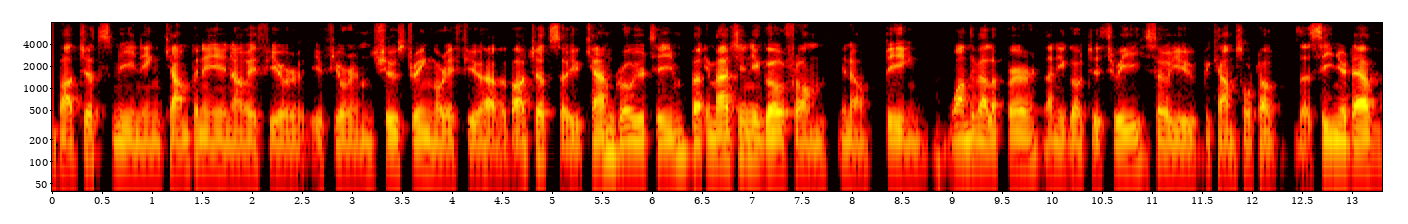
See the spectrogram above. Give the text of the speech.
budgets, meaning company. You know if you're if you're in shoestring or if you have a budget, so you can grow your team. But imagine you go from you know being one developer, then you go to three, so you become sort of the senior dev.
